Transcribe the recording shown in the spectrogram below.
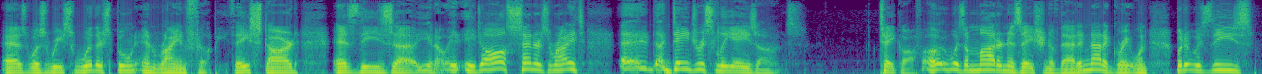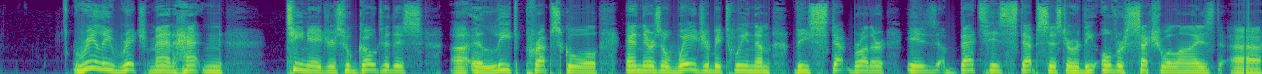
as was Reese Witherspoon and Ryan Phillippe. They starred as these, uh, you know, it, it, all centers around, it's uh, dangerous liaisons takeoff. Oh, it was a modernization of that, and not a great one, but it was these really rich Manhattan teenagers who go to this uh, elite prep school and there's a wager between them the stepbrother is bets his stepsister the over sexualized uh,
